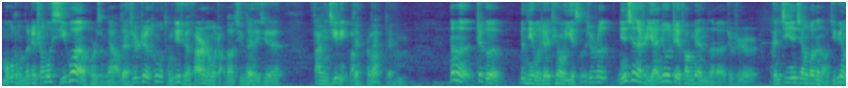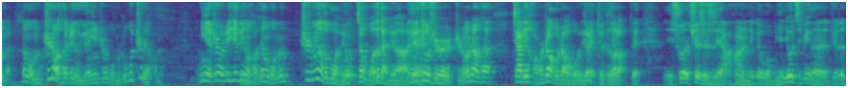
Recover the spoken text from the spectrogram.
某种的这生活习惯或者怎么样的。对其实这个通过统计学反而能够找到其中的一些发病机理吧，对是吧？对对嗯。那么这个问题我觉得挺有意思的，就是说您现在是研究这方面的，就是跟基因相关的脑疾病的。那我们知道它这个原因之后，我们如何治疗呢？你也知道这些病好像我们吃什么药都不管用，在我的感觉啊，这哎就是只能让他家里好好照顾照顾就对就得了。对。对你说的确实是这样哈，嗯那个我们研究疾病呢，觉得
